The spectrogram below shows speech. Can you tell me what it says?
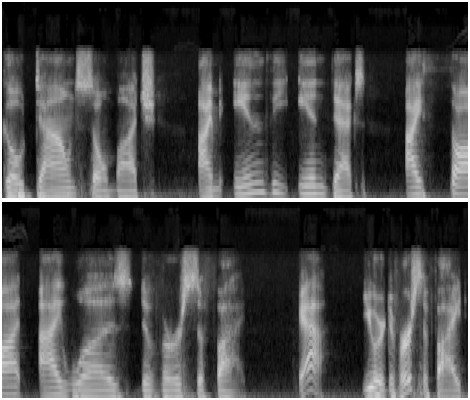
go down so much? I'm in the index. I thought I was diversified. Yeah, you were diversified.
